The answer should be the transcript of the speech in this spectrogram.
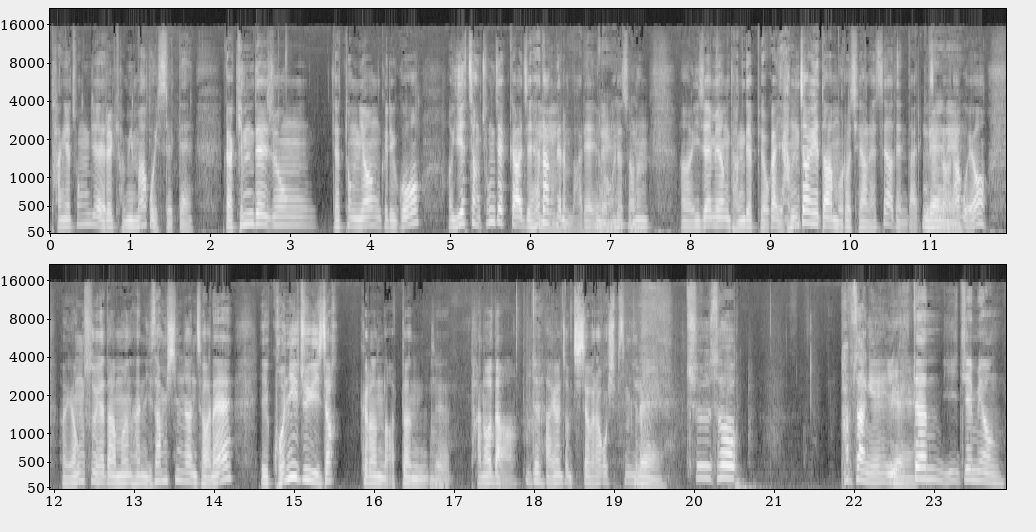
당의 총재를 겸임하고 있을 때 그러니까 김대중 대통령 그리고 유해창 총재까지 해당되는 음. 말이에요. 네. 그래서 저는 어, 이재명 당대표가 양자회담으로 제안을 했어야 된다 이렇게 네. 생각하고요. 어, 영수회담은 한 2, 30년 전에 이 권위주의적 그런 어떤 이제 음. 단어다. 네. 아, 이건 좀 지적을 하고 싶습니다. 네. 추석 밥상에 예. 일단 이재명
